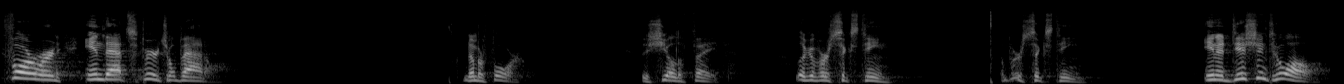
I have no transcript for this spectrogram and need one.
forward in that spiritual battle. Number four, the shield of faith. Look at verse 16. Verse 16. In addition to all,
